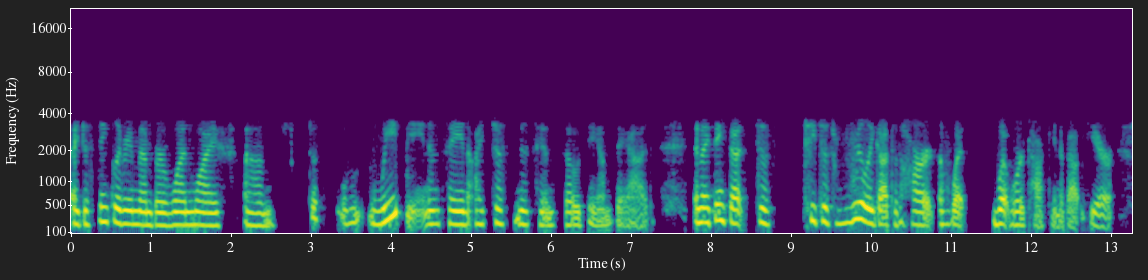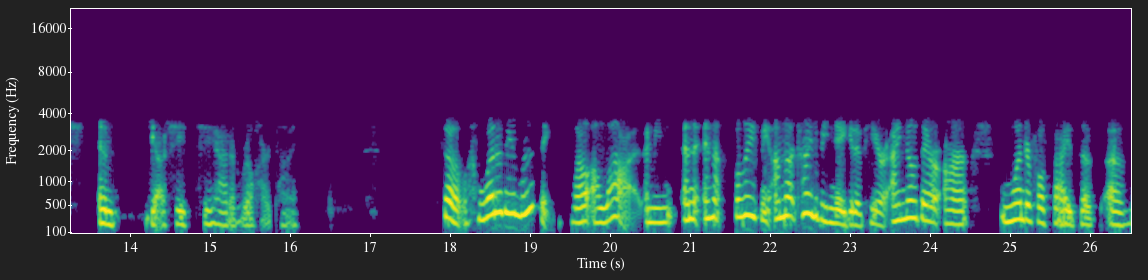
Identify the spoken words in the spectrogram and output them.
I distinctly remember one wife um, just weeping and saying, I just miss him so damn bad. And I think that just, she just really got to the heart of what, what we're talking about here. And yeah, she she had a real hard time. So what are they losing? Well, a lot. I mean, and and believe me, I'm not trying to be negative here. I know there are wonderful sides of of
